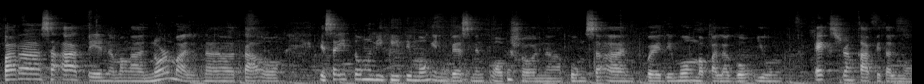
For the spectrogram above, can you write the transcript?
Para sa atin, na mga normal na tao, isa itong lehitimong investment option na kung saan pwede mong mapalago yung extra capital mo.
